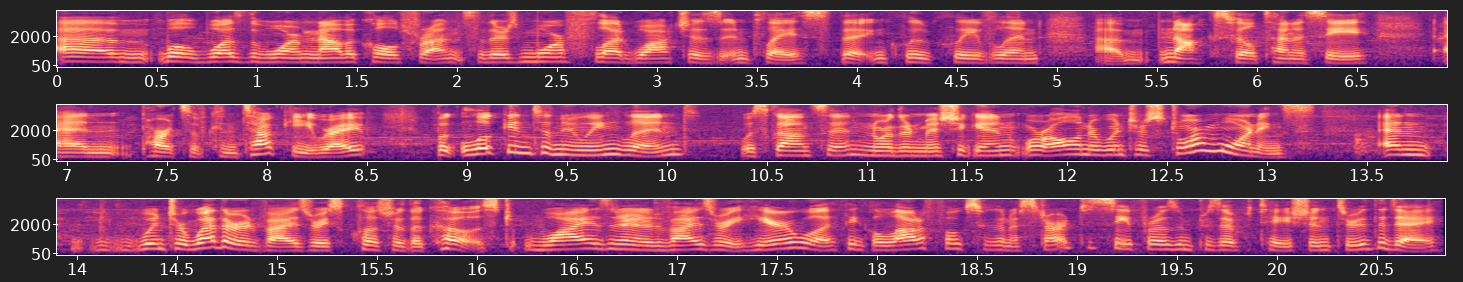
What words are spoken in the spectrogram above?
Um, well, was the warm, now the cold front. So there's more flood watches in place that include Cleveland, um, Knoxville, Tennessee, and parts of Kentucky, right? But look into New England Wisconsin, northern Michigan, we're all under winter storm warnings and winter weather advisories closer to the coast. Why isn't an advisory here? Well, I think a lot of folks are going to start to see frozen precipitation through the day,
